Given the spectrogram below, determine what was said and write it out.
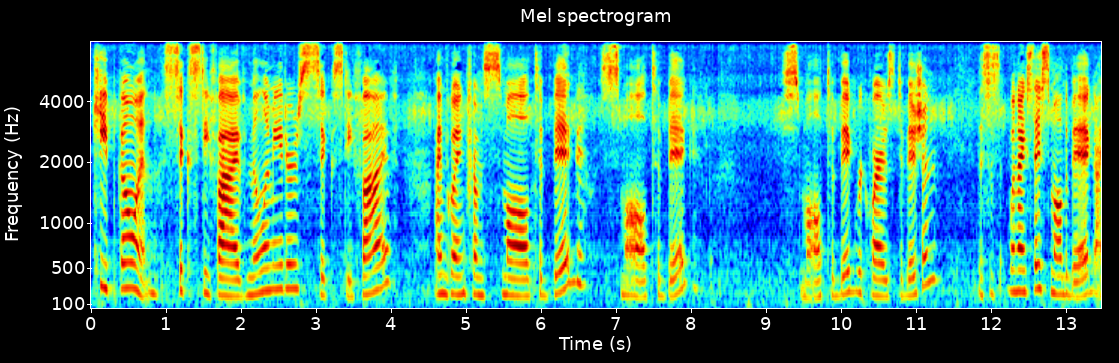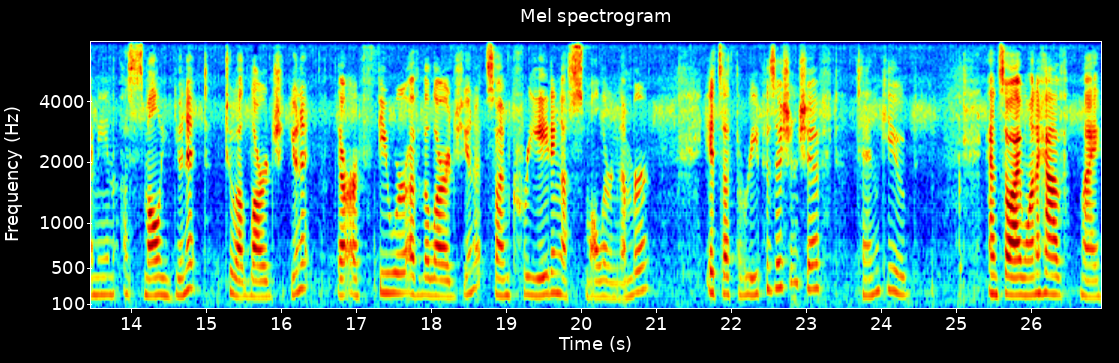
Keep going. 65 millimeters, 65. I'm going from small to big, small to big. Small to big requires division. This is, when I say small to big, I mean a small unit to a large unit. There are fewer of the large units, so I'm creating a smaller number. It's a three position shift, 10 cubed. And so I want to have my,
